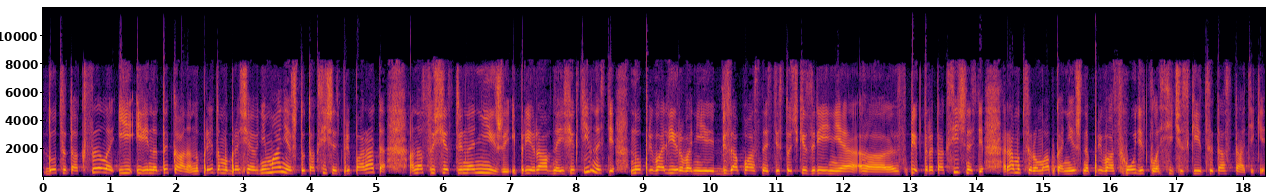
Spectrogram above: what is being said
доцитоксела и иринотекана. Но при этом обращаю внимание, что токсичность препарата, она существенно ниже. И при равной эффективности, но превалировании безопасности безопасности с точки зрения э, спектра токсичности, рамуцирумаб, конечно, превосходит классические цитостатики.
